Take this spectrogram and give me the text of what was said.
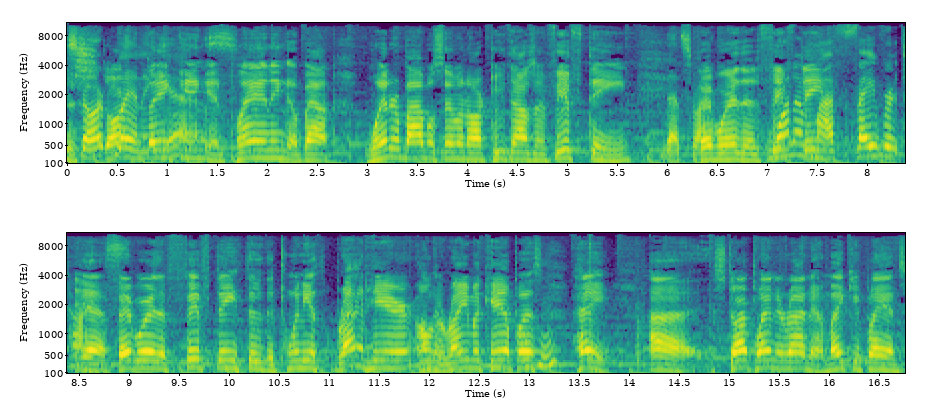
to start, start, planning, thinking yes. and planning about Winter Bible Seminar 2015. That's right. February the 15th. One of my favorite times. Yeah, February the 15th through the 20th, right here on, on the, the Rhema campus. Mm-hmm. Hey, uh, start planning right now. Make your plans.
